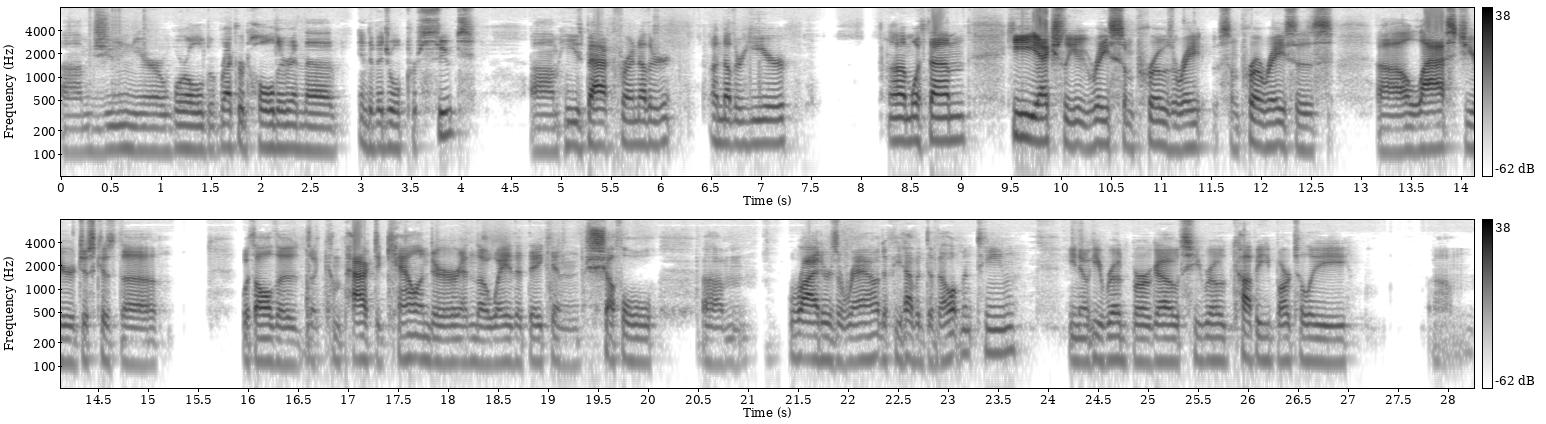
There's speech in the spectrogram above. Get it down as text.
um, junior world record holder in the individual pursuit, um, he's back for another another year um, with them. He actually raced some pros ra- some pro races uh, last year just because the with all the, the compacted calendar and the way that they can shuffle um, riders around. If you have a development team, you know he rode Burgos, he rode Coppi Bartali. Um,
